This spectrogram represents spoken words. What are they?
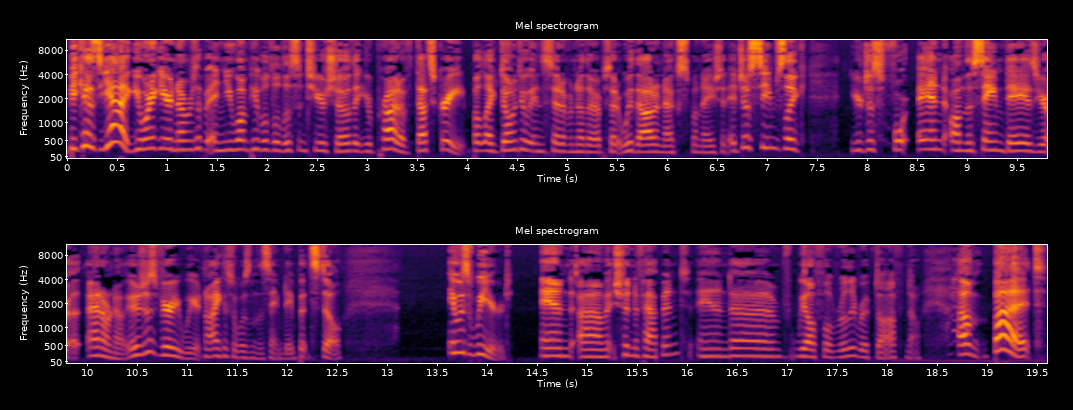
because yeah, you want to get your numbers up and you want people to listen to your show that you're proud of. That's great. But like, don't do it instead of another episode without an explanation. It just seems like you're just for and on the same day as your. I don't know. It was just very weird. No, I guess it wasn't the same day, but still, it was weird and um, it shouldn't have happened and uh, we all feel really ripped off no um, but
